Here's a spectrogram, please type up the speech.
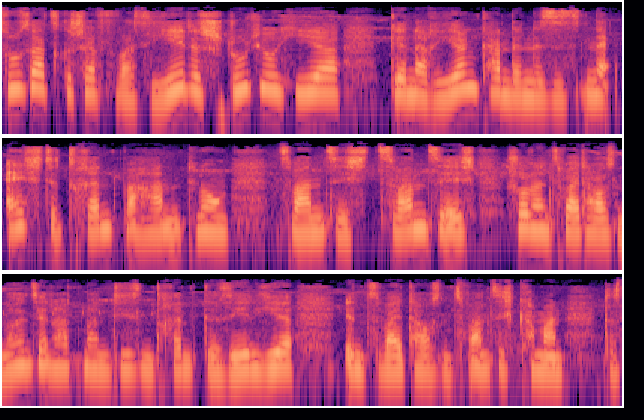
Zusatzgeschäft, was jedes Studio hier generieren kann, denn es ist eine echte Trendbehandlung 2020. Schon in 2019 hat man diesen Trend gesehen. Hier in 2020 kann man das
